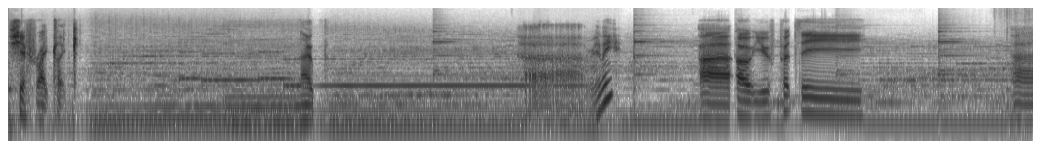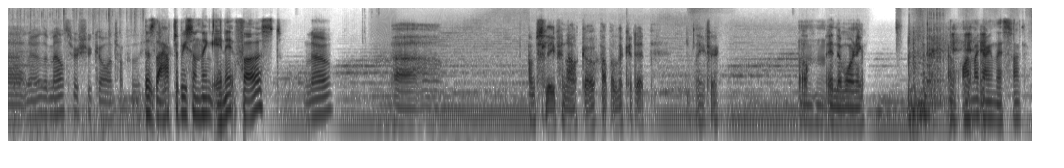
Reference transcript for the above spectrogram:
Shift right click. Mm, nope. Uh, really? Uh, oh, you've put the. Uh, no, the melter should go on top of the. Does there have to be something in it first? No. Um, I'm sleeping. I'll go have a look at it later. Well, Mhm. in the morning. Oh, why am I going this side?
